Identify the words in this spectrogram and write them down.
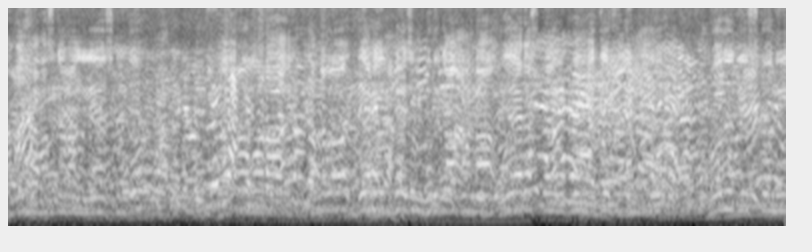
అందరూ నమస్కారాలు తెలియజేసుకుంటూ ఎవరు కూడా ఎండలో డిహైడ్రేషన్ గురి కాకుండా ఓఆర్ఎస్ ప్యాకెట్లు మధ్య ప్యాకెట్లు రోజు తీసుకొని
